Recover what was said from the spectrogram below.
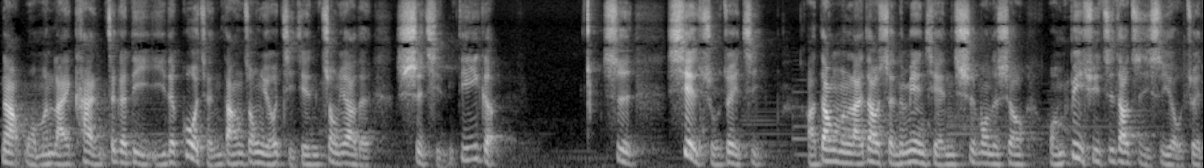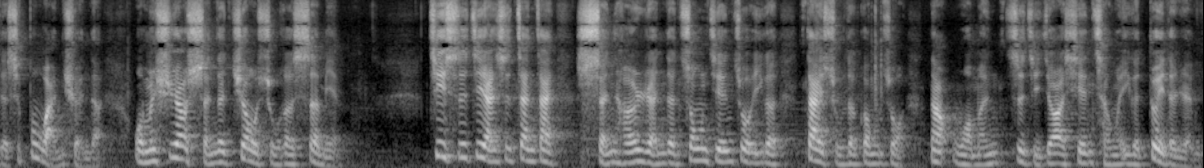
那我们来看这个礼仪的过程当中有几件重要的事情。第一个是献赎罪祭啊，当我们来到神的面前侍奉的时候，我们必须知道自己是有罪的，是不完全的。我们需要神的救赎和赦免。祭司既然是站在神和人的中间做一个代赎的工作，那我们自己就要先成为一个对的人，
